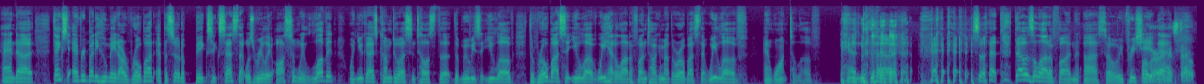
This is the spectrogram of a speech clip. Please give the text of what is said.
And uh, thanks to everybody who made our robot episode a big success. That was really awesome. We love it when you guys come to us and tell us the, the movies that you love, the robots that you love. We had a lot of fun talking about the robots that we love and want to love. And uh, so that that was a lot of fun. Uh, so we appreciate Bummer, I that. missed out.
